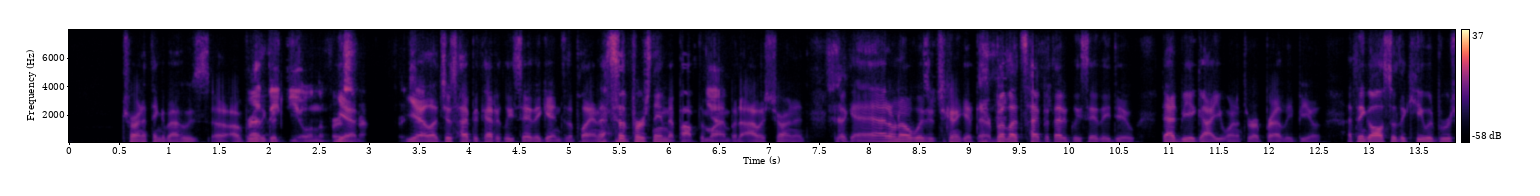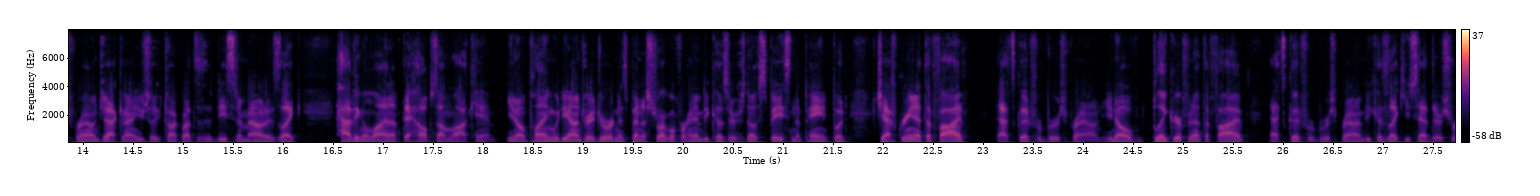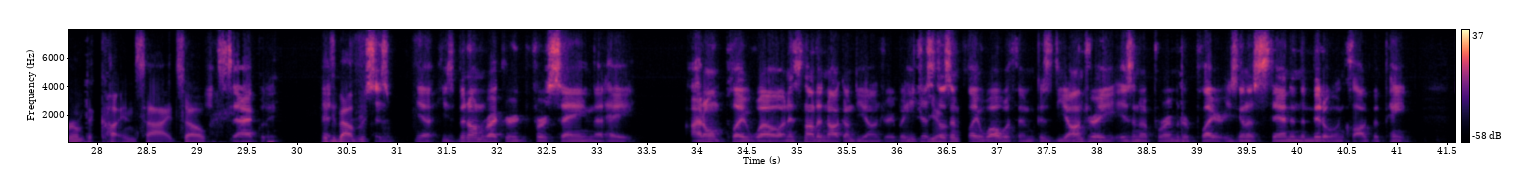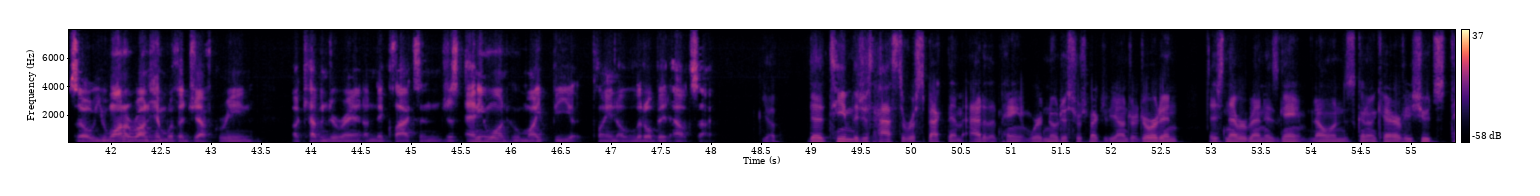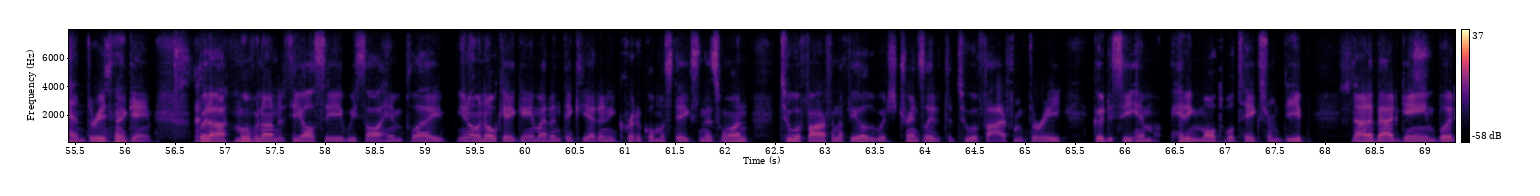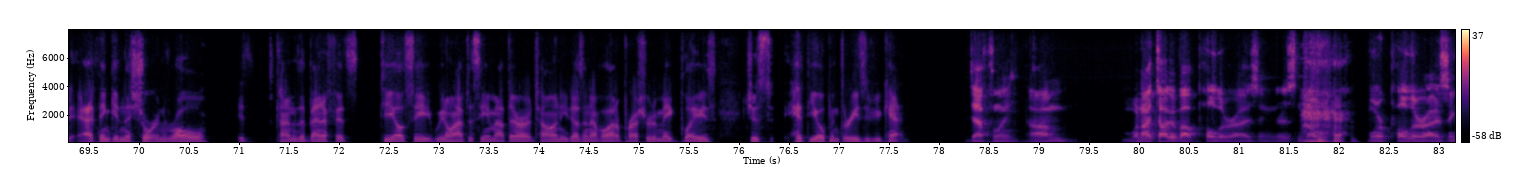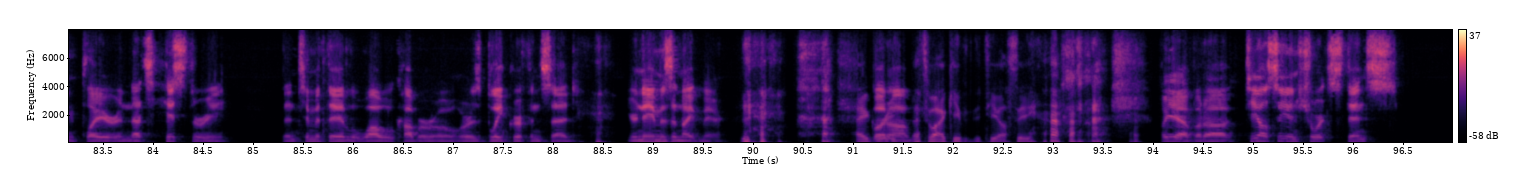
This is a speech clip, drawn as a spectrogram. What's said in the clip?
trying to think about who's a, a really Bradley good. Beal in the first Yeah. round. Yeah, let's just hypothetically say they get into the play, and that's the first name that popped to Yeah. mind. But I was trying to like, eh, I don't know, Wizards are going to get there. But let's hypothetically say they do. That'd be a guy you want to throw at Bradley Beal. I think also the key with Bruce Brown, Jack and I usually talk about this a decent amount, is like having a lineup that helps unlock him. You know, playing with DeAndre Jordan has been a struggle for him because there's no space in the paint. But Jeff Green at the five, that's good for Bruce Brown. You know, Blake Griffin at the five, that's good for Bruce Brown because, like you said, there's room to cut inside. So Exactly. It's and about- Bruce is yeah, he's been on record for saying that hey, I don't play well, and it's not a knock on DeAndre, but he just Yep. doesn't play well with him because DeAndre isn't a perimeter player. He's gonna stand in the middle and clog the paint. So you want to run him with a Jeff Green, a Kevin Durant, a Nick Claxton, just anyone who might be playing a little bit outside. Yep. The team that just has to respect them out of the paint, where no disrespect to DeAndre Jordan, it's never been his game. No one's going to care if he shoots 10 threes in a game. But uh, moving on to TLC, we saw him play, you know, an okay game. I didn't think he had any critical mistakes in this one. Two of five from the field, which translated to two of five from three. Good to see him hitting multiple takes from deep. Not a bad game, but I think in the shortened role, it's kind of the benefits TLC. We don't have to see him out there a ton. He doesn't have a lot of pressure to make plays. Just hit the open threes if you can. Definitely. Um, when I talk about polarizing, there's no more polarizing player in Nets history than Timothy Luwawu Cabarrot, or as Blake Griffin said, "Your name is a nightmare." I agree. But, um, That's why I keep it to TLC. but yeah, but uh, TLC in short stints,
